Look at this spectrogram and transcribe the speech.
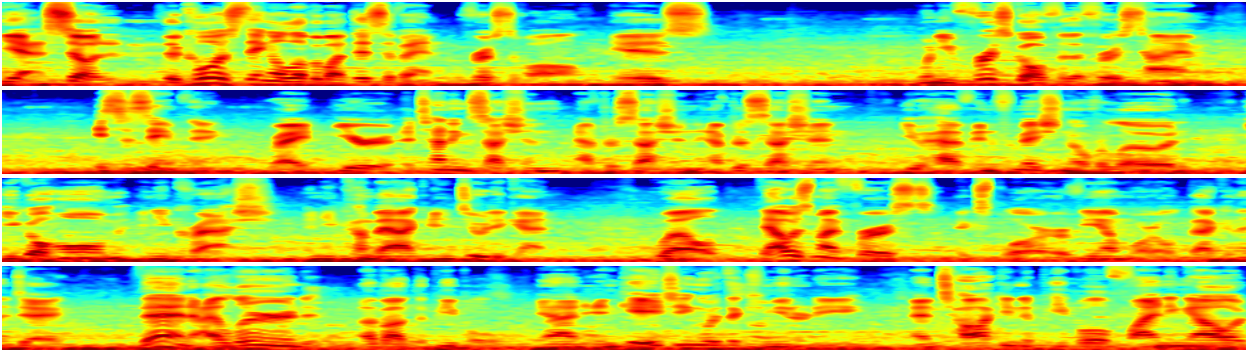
Yeah. So the coolest thing I love about this event, first of all, is when you first go for the first time, it's the same thing, right? You're attending session after session after session you have information overload, you go home and you crash, and you come back and do it again. Well, that was my first Explore or VMworld back in the day. Then I learned about the people and engaging with the community and talking to people, finding out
